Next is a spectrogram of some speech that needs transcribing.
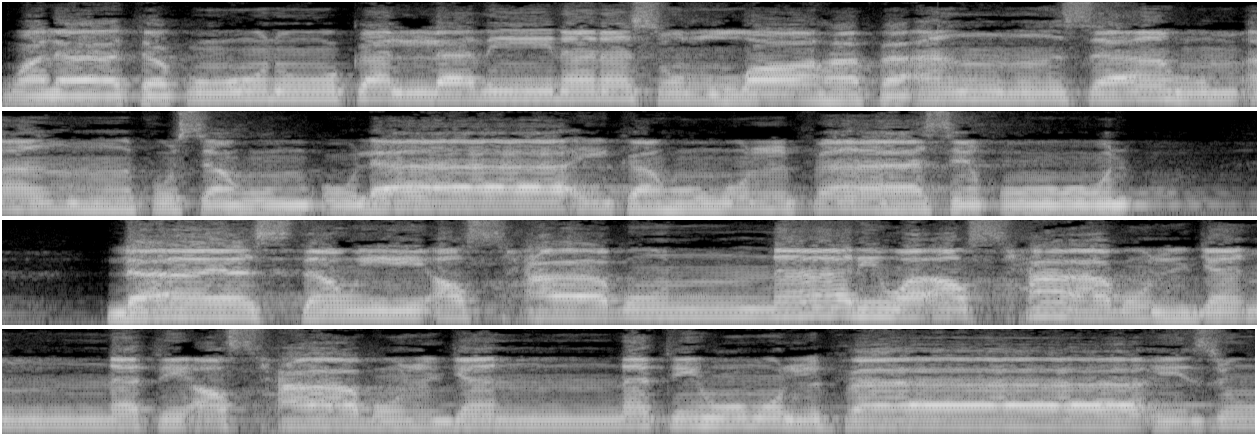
وَلَا تَكُونُوا كَالَّذِينَ نَسُوا اللَّهَ فَأَنسَاهُمْ أَنفُسَهُمْ ۚ أُولَٰئِكَ هُمُ الْفَاسِقُونَ لَا يَسْتَوِي أَصْحَابُ النَّارِ وَأَصْحَابُ الْجَنَّةِ ۚ أَصْحَابُ الْجَنَّةِ هُمُ الْفَائِزُونَ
